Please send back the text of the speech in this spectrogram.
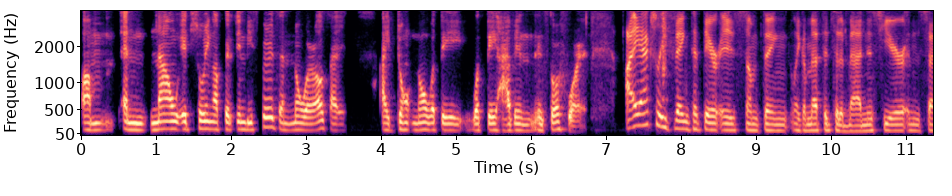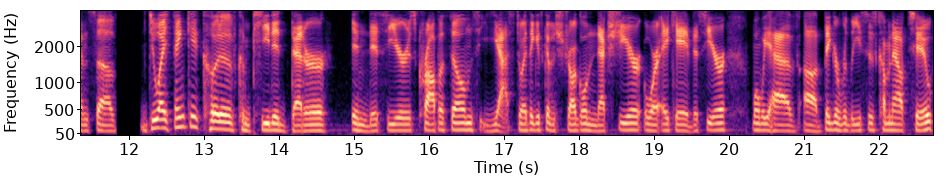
um, and now it's showing up at Indie Spirits and nowhere else. I I don't know what they what they have in, in store for it. I actually think that there is something like a method to the madness here in the sense of do I think it could have competed better in this year's crop of films? Yes. Do I think it's going to struggle next year or AKA this year when we have uh, bigger releases coming out too?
